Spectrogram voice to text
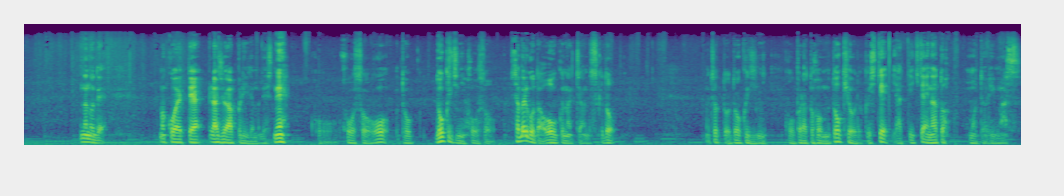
なのでまあ、こうやってラジオアプリでもですねこう放送を独自に放送喋ることは多くなっちゃうんですけどちょっと独自にこうプラットフォームと協力してやっていきたいなと思っております。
